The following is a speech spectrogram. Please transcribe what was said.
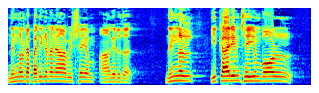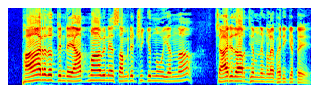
നിങ്ങളുടെ പരിഗണനാ വിഷയം ആകരുത്. നിങ്ങൾ ഈ കാര്യം ചെയ്യുമ്പോൾ ഭാരതത്തിന്റെ ആത്മാവിനെ സംരക്ഷിക്കുന്നു എന്ന ചാരിതാർത്ഥ്യം നിങ്ങളെ ഭരിക്കട്ടെ.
